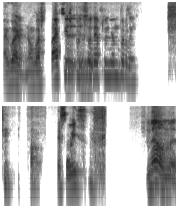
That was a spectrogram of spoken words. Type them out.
agora, não gosto de Leipzig Eh, porque sou adepto da União de Berlim. é só isso. Não, mas,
